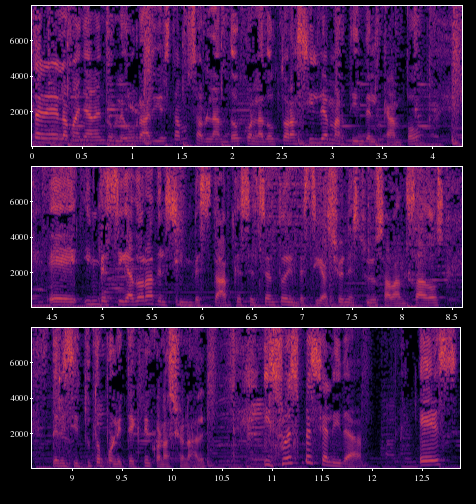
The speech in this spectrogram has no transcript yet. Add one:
10.39 de la mañana en W Radio. Estamos hablando con la doctora Silvia Martín del Campo, eh, investigadora del CIMBESTAB, que es el Centro de Investigación y Estudios Avanzados del Instituto Politécnico Nacional. Y su especialidad es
